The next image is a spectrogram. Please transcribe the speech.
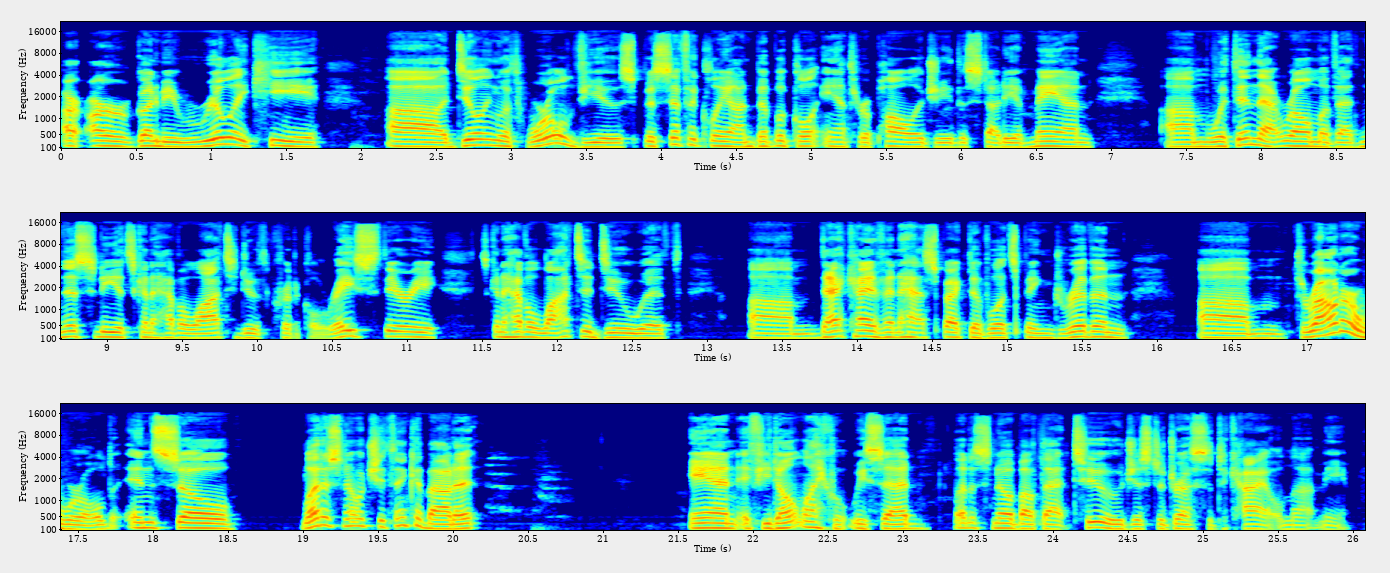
are, are going to be really key uh, dealing with worldview, specifically on biblical anthropology, the study of man. Um, within that realm of ethnicity, it's going to have a lot to do with critical race theory. It's going to have a lot to do with um, that kind of an aspect of what's being driven um, throughout our world. And so let us know what you think about it. And if you don't like what we said, let us know about that too. Just address it to Kyle, not me.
